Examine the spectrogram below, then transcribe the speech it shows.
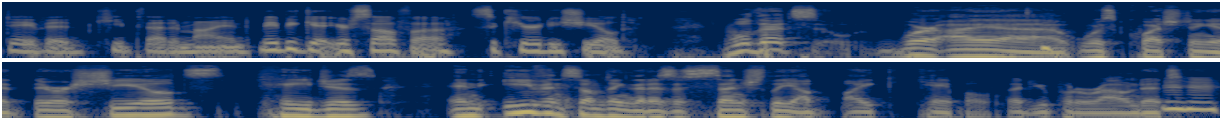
David, keep that in mind. Maybe get yourself a security shield. Well, that's where I uh, was questioning it. There are shields, cages, and even something that is essentially a bike cable that you put around it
